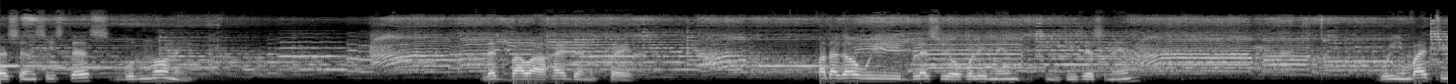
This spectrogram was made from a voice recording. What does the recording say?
Brothers and sisters, good morning. Let's bow our head and pray. Father God, we bless your holy name in Jesus' name. We invite you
